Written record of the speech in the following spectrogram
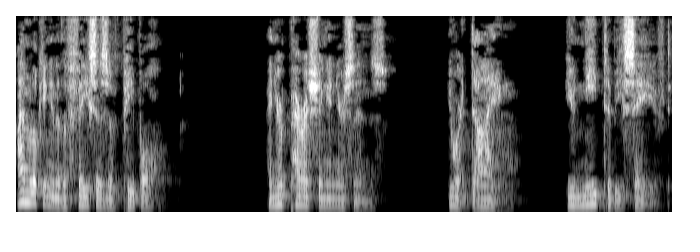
I'm looking into the faces of people and you're perishing in your sins. You are dying. You need to be saved.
